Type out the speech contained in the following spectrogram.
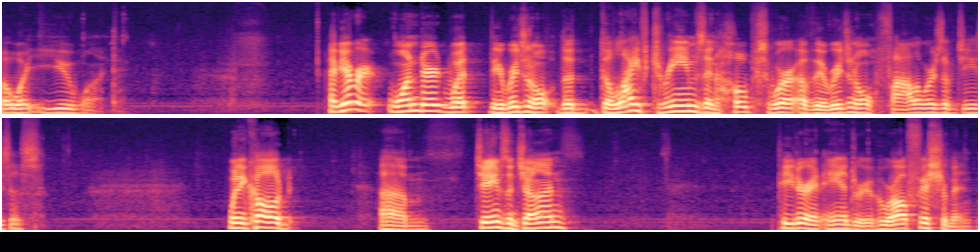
but what you want. Have you ever wondered what the original, the, the life dreams and hopes were of the original followers of Jesus? When he called um, James and John, Peter and Andrew, who were all fishermen,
